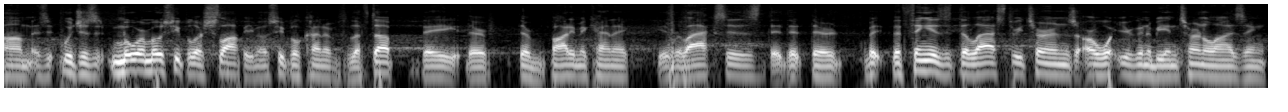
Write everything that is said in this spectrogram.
um, which is where most people are sloppy. Most people kind of lift up, they their their body mechanic relaxes. They, they're, but the thing is, the last three turns are what you're going to be internalizing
